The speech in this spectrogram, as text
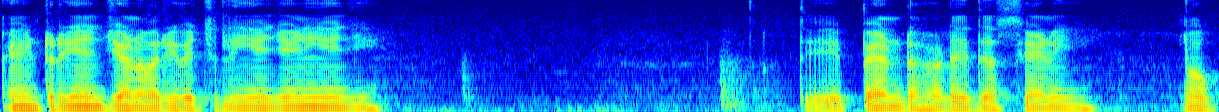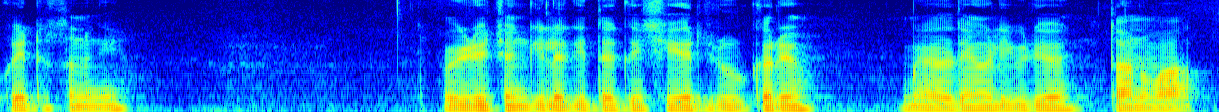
ਐਂਟਰੀਆਂ ਜਨਵਰੀ ਵਿੱਚ ਲਈਆਂ ਜਾਣੀਆਂ ਜੀ। ਤੇ ਪਿੰਡ ਹਲੇ ਦੱਸਿਆ ਨਹੀਂ ਓਕੇ ਦੱਸਣਗੇ। ਵੀਡੀਓ ਚੰਗੀ ਲੱਗੀ ਤਾਂ ਅੱਗੇ ਸ਼ੇਅਰ ਜ਼ਰੂਰ ਕਰਿਓ। ਮਿਲਦੇ ਹਾਂ ਅਗਲੀ ਵੀਡੀਓ ਧੰਨਵਾਦ।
